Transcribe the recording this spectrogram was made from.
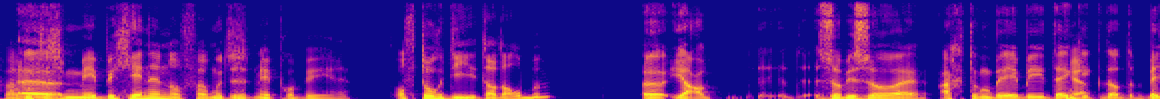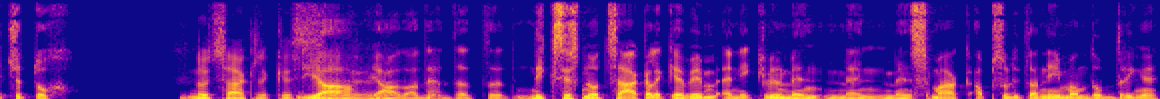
waar moeten Eh. ze mee beginnen of waar moeten ze het mee proberen? Of toch die, dat album? Eh, ja, sowieso, hè. Achtung baby, denk Ja. ik dat een beetje toch Noodzakelijk is. Ja, eh, ja, dat, dat, dat- niks is noodzakelijk, hè, Wim. En ik wil mijn, mijn, mijn smaak absoluut aan niemand opdringen.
